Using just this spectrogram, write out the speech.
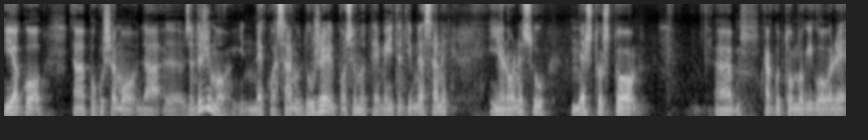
iako a, pokušamo da a, e, zadržimo neku asanu duže, posebno te meditativne asane, jer one su nešto što a, kako to mnogi govore,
